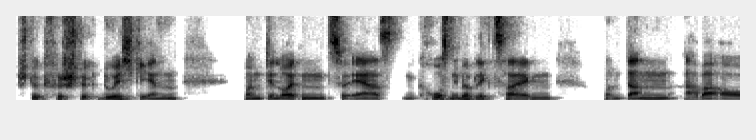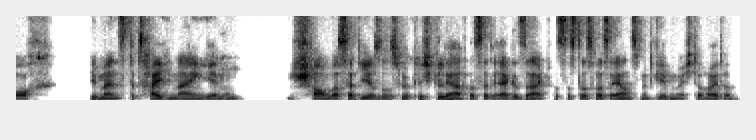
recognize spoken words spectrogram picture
Stück für Stück durchgehen und den Leuten zuerst einen großen Überblick zeigen und dann aber auch immer ins Detail hineingehen und schauen, was hat Jesus wirklich gelehrt, was hat er gesagt, was ist das, was er uns mitgeben möchte heute.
